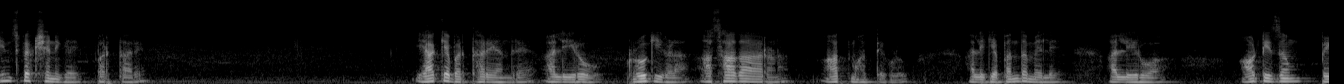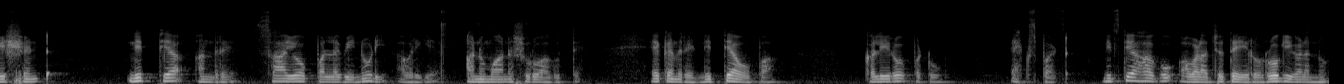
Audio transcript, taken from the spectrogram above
ಇನ್ಸ್ಪೆಕ್ಷನ್ಗೆ ಬರ್ತಾರೆ. ಯಾಕೆ ಬರ್ತಾರೆ ಅಂದರೆ ಅಲ್ಲಿರೋ ರೋಗಿಗಳ ಅಸಾಧಾರಣ ಆತ್ಮಹತ್ಯೆಗಳು. ಅಲ್ಲಿಗೆ ಬಂದ ಮೇಲೆ ಅಲ್ಲಿರುವ ಆಟಿಸಮ್ ಪೇಷಂಟ್ ನಿತ್ಯ ಅಂದರೆ ಸಾಯೋ ಪಲ್ಲವಿ ನೋಡಿ ಅವರಿಗೆ ಅನುಮಾನ ಶುರುವಾಗುತ್ತೆ. ಏಕೆಂದರೆ ನಿತ್ಯ ಒಬ್ಬ ಕಲಿರೋ ಪಟು, ಎಕ್ಸ್ಪರ್ಟ್. ನಿತ್ಯ ಹಾಗೂ ಅವಳ ಜೊತೆ ಇರೋ ರೋಗಿಗಳನ್ನು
